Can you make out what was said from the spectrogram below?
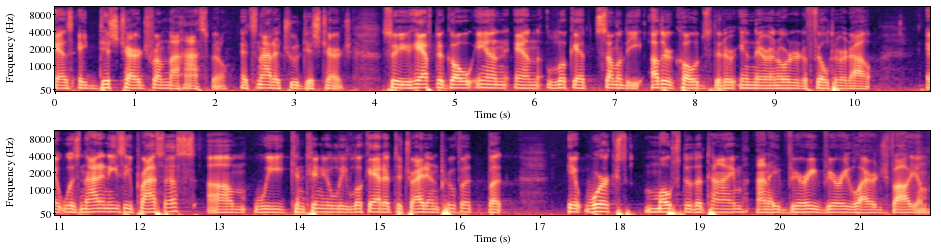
as a discharge from the hospital. It's not a true discharge. So you have to go in and look at some of the other codes that are in there in order to filter it out. It was not an easy process. Um, we continually look at it to try to improve it, but it works most of the time on a very, very large volume.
